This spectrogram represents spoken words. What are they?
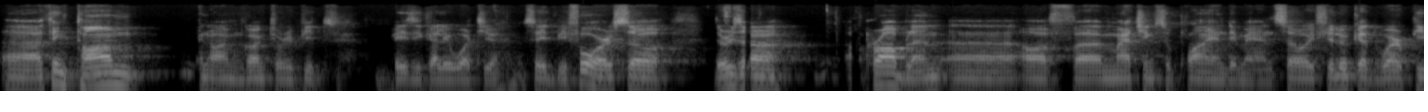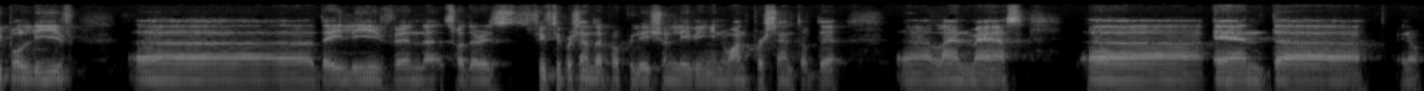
uh, I think Tom, you know, I'm going to repeat basically what you said before. So there is a, a problem uh, of uh, matching supply and demand. So if you look at where people live, uh, they live, and so there is 50% of the population living in 1% of the land mass. and, you know,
